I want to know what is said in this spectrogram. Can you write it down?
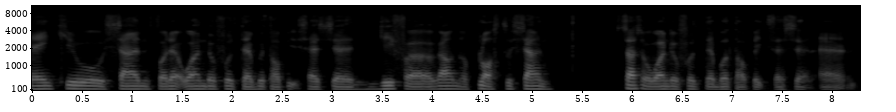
Thank you, Shan, for that wonderful table topic session. Give a round of applause to Shan. Such a wonderful table topic session. And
